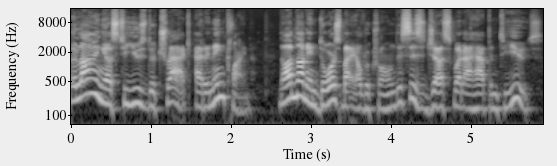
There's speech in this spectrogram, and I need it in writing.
allowing us to use the track at an incline. Now I'm not endorsed by Edelkrone, this is just what I happen to use.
